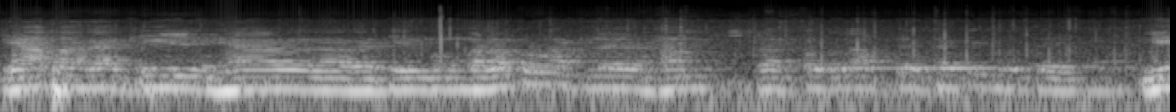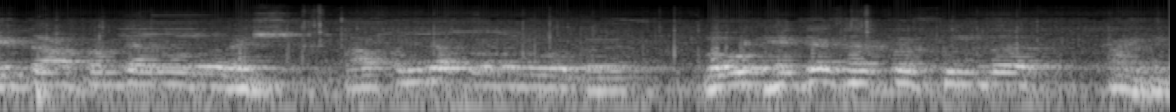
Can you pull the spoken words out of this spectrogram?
ह्या भागातील ह्या भागातील. मग मला पण वाटलं हा रस्ता तर आपल्यासाठीच होतोय मी तर आपण त्या रोडवर आहे आपण बी आपल्या बरोबर आहे. भाऊ ह्याच्यासारखं सुंदर काही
